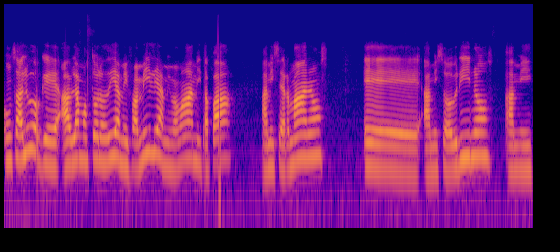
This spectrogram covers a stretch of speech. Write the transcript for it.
un saludo que hablamos todos los días a mi familia, a mi mamá, a mi papá, a mis hermanos, eh, a mis sobrinos, a mis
